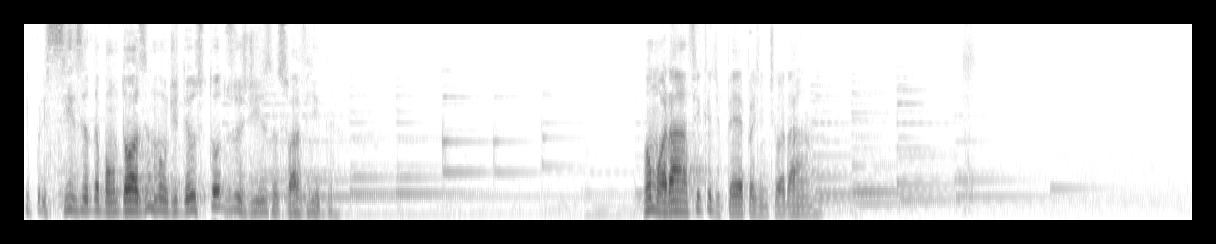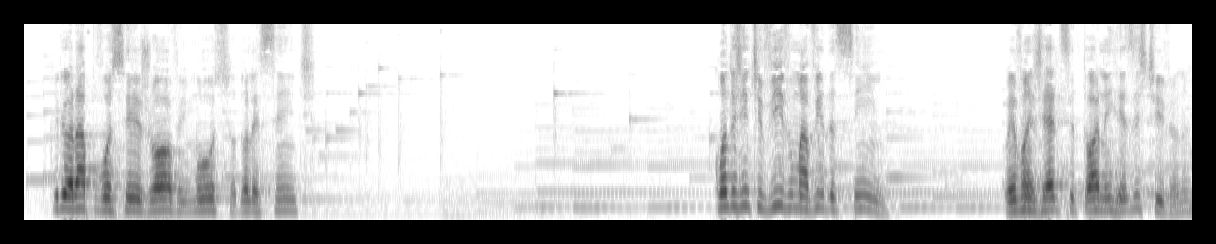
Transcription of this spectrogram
Que precisa da bondosa mão de Deus todos os dias na sua vida. Vamos orar? Fica de pé para a gente orar. Eu queria orar por você, jovem, moço, adolescente. Quando a gente vive uma vida assim, o Evangelho se torna irresistível, né?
